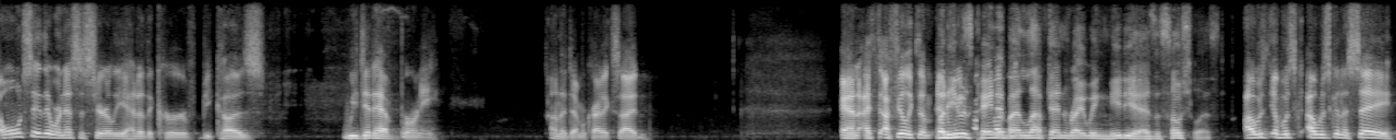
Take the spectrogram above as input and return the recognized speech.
I won't say they were necessarily ahead of the curve because we did have Bernie on the Democratic side, and I, I feel like the. But he was painted by left and right wing media as a socialist. I was. It was. I was going to say.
